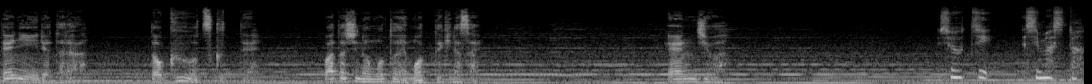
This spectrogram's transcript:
手に入れたら毒を作って私のもとへ持ってきなさい返事は？承知しました。あっ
